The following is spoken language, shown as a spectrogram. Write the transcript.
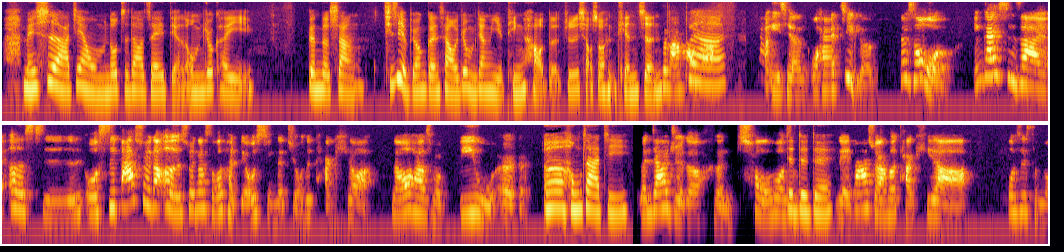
没事啊。既然我们都知道这一点了，我们就可以跟得上。其实也不用跟上，我觉得我们这样也挺好的，就是小时候很天真，蛮好。对啊，像以前我还记得那时候，我应该是在二十，我十八岁到二十岁那时候很流行的酒是 Tequila，然后还有什么 B 五二，呃，轰炸机，人家会觉得很臭，或者对对对，对，大家喜欢喝 Tequila，或是什么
